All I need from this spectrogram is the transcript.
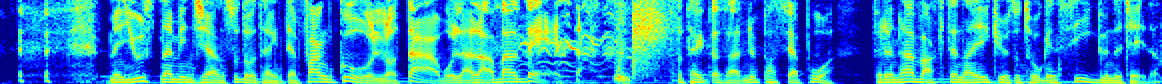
Men just när Vincenzo då tänkte fanculo, tavola, la maldetta. Så tänkte jag så här, nu passar jag på. För den här vakten han gick ut och tog en cigg under tiden.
